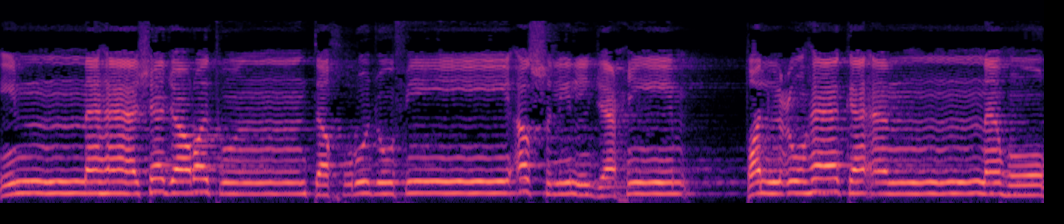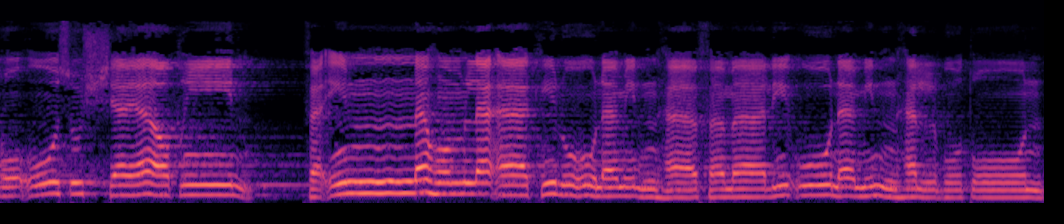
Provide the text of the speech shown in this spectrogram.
إنها شجرة تخرج في أصل الجحيم طلعها كأنه رؤوس الشياطين فإنهم لآكلون منها فمالئون منها البطون.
